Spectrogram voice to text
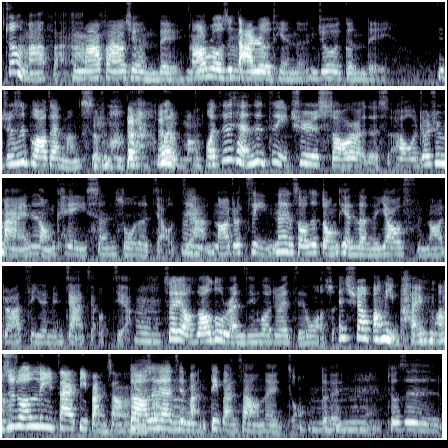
就很麻烦啊，很麻烦，而且很累。然后如果是大热天的，嗯，你就会更累。你就是不知道在忙什么，对，就很忙。我我之前是自己去首尔的时候，我就去买那种可以伸缩的脚架，嗯、然后就自己那个时候是冬天冷的要死，然后就要自己那边架脚架。嗯，所以有时候路人经过就会直接问我说：“哎、欸，需要帮你拍吗？”你是说立在地板上的？对啊，立在地板地板上的那种，嗯、对，就是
